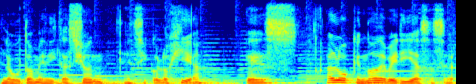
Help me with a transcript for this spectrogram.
la automedicación en psicología es algo que no deberías hacer.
